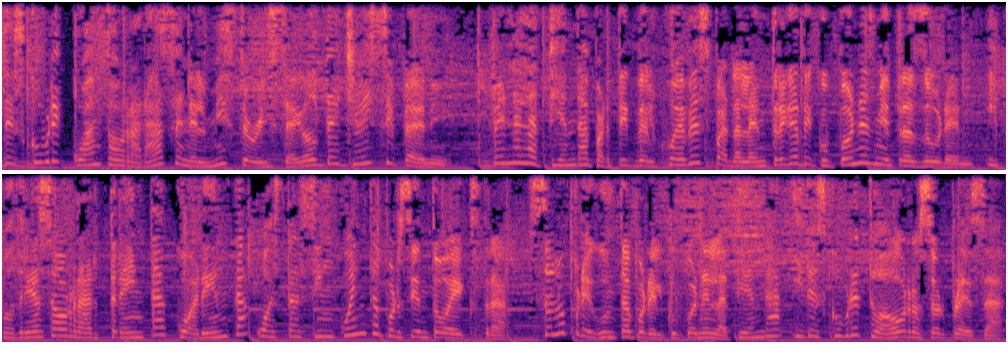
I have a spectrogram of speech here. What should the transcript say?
Descubre cuánto ahorrarás en el Mystery Sale de JCP Ven a la tienda a partir del jueves para la entrega de cupones mientras duren y podrías ahorrar 30, 40 o hasta 50% extra. Solo pregunta por el cupón en la tienda y descubre tu ahorro sorpresa.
